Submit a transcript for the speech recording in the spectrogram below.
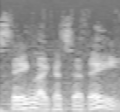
improvised thing. Like I said, hey,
